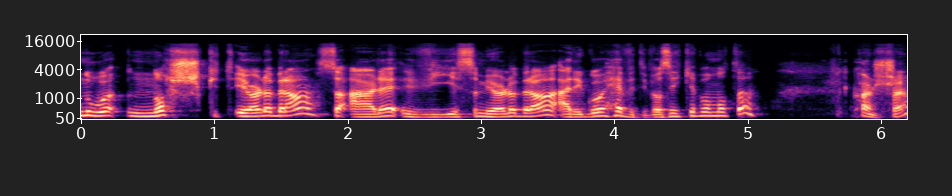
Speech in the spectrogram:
noe norskt gjør det bra, så er det vi som gjør det bra. Ergo hevder vi oss ikke, på en måte. Kanskje.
